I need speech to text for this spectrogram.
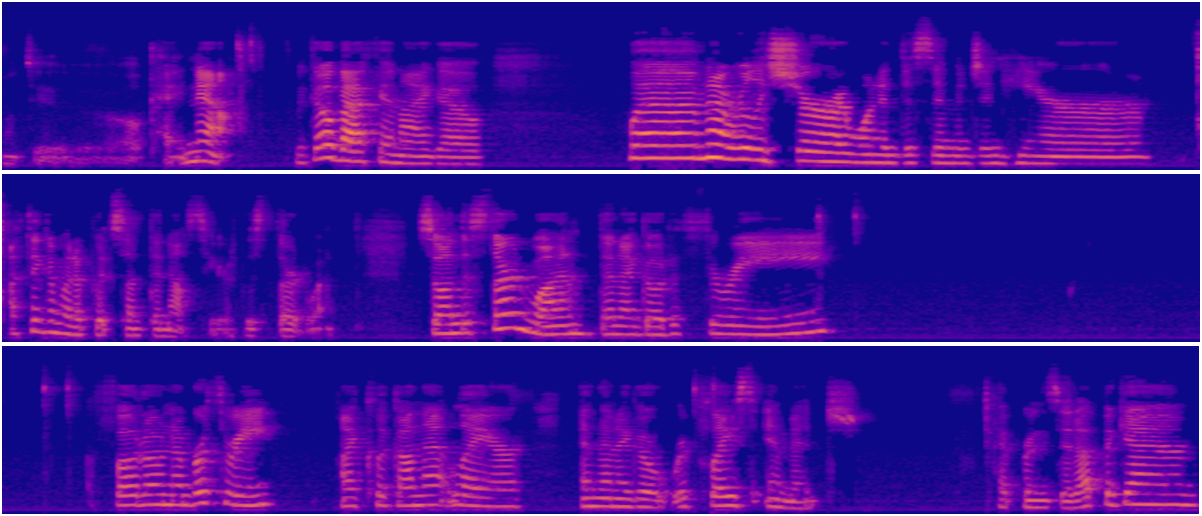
We'll do, okay, now we go back and I go, well, I'm not really sure I wanted this image in here. I think I'm going to put something else here, this third one. So on this third one, then I go to three, photo number three, I click on that layer, and then I go replace image. It brings it up again,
